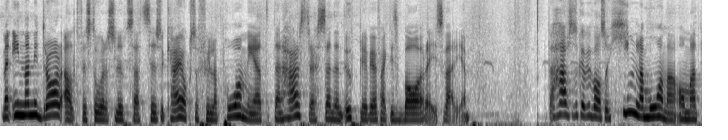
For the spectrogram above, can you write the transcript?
Men innan ni drar allt för stora slutsatser så kan jag också fylla på med att den här stressen den upplever jag faktiskt bara i Sverige. För här så ska vi vara så himla måna om att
